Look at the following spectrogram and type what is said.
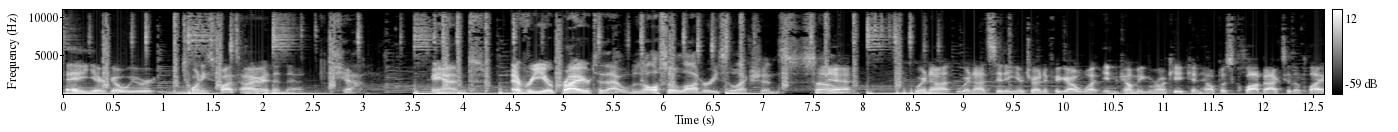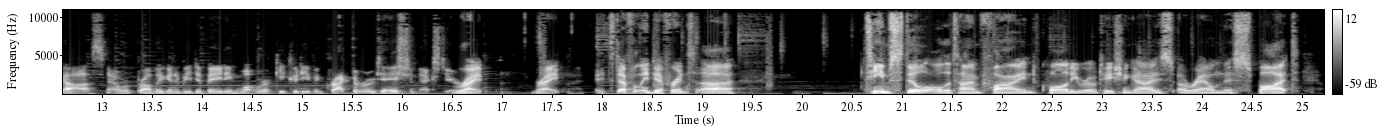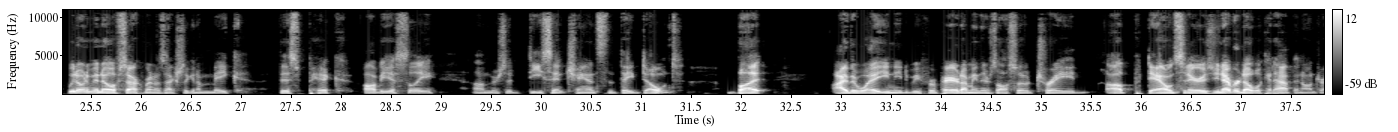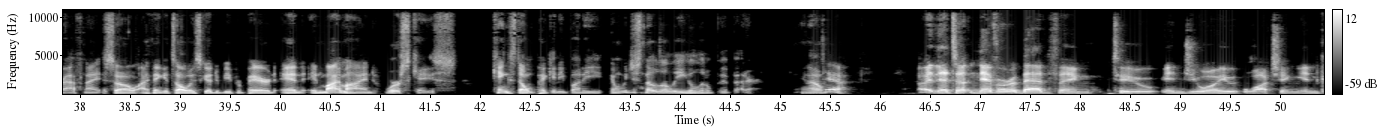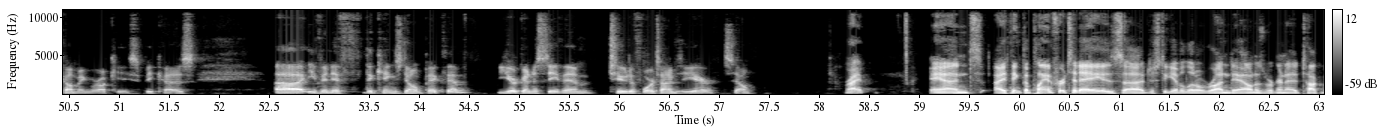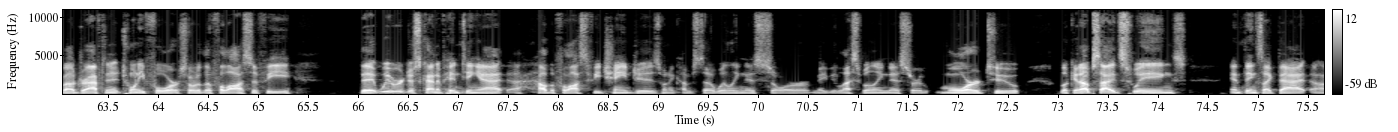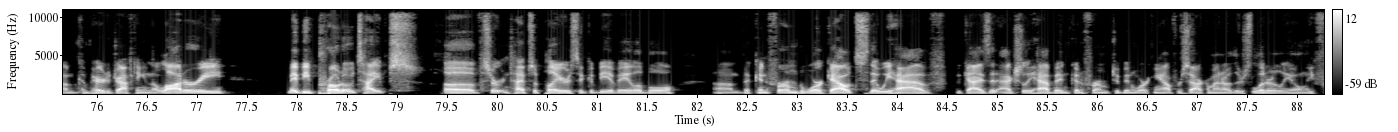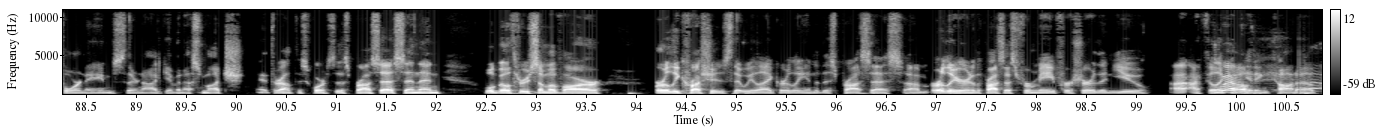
Hey, a year ago we were 20 spots higher than that. Yeah. And every year prior to that was also lottery selections. So Yeah. We're not we're not sitting here trying to figure out what incoming rookie can help us claw back to the playoffs. Now we're probably going to be debating what rookie could even crack the rotation next year. Right. Right. It's definitely different. Uh teams still all the time find quality rotation guys around this spot. We don't even know if Sacramento's actually going to make this pick, obviously. Um, there's a decent chance that they don't, but either way, you need to be prepared. I mean, there's also trade up, down scenarios. You never know what could happen on draft night. So I think it's always good to be prepared. And in my mind, worst case, Kings don't pick anybody, and we just know the league a little bit better. You know? Yeah. Uh, That's a, never a bad thing to enjoy watching incoming rookies because uh, even if the Kings don't pick them, you're going to see them two to four times a year. So, Right. And I think the plan for today is uh, just to give a little rundown, is we're going to talk about drafting at 24, sort of the philosophy that we were just kind of hinting at, uh, how the philosophy changes when it comes to willingness or maybe less willingness or more to look at upside swings and things like that um, compared to drafting in the lottery, maybe prototypes of certain types of players that could be available. Um, the confirmed workouts that we have, the guys that actually have been confirmed to have been working out for Sacramento, there's literally only four names. They're not giving us much eh, throughout this course of this process. And then we'll go through some of our early crushes that we like early into this process. Um, earlier into the process for me, for sure, than you. I, I feel like Well, I'm getting caught up.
